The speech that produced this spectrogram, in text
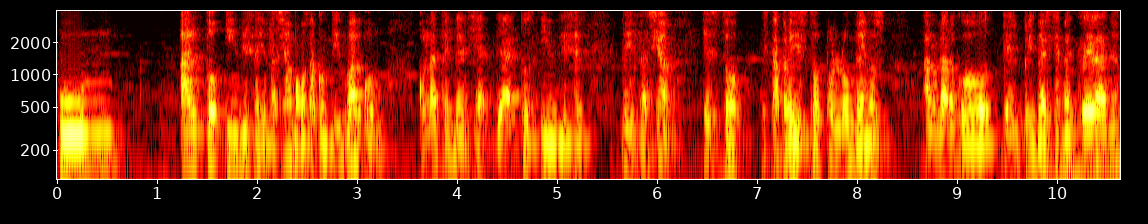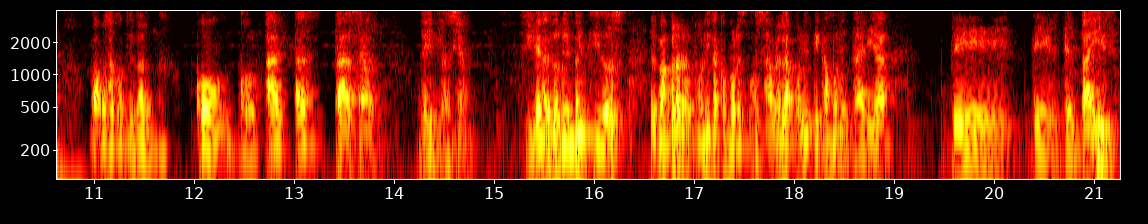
un alto índice de inflación. Vamos a continuar con, con la tendencia de altos índices de inflación. Esto está previsto por lo menos a lo largo del primer semestre del año. Vamos a continuar con, altas tasas de inflación. Si bien en el 2022 el Banco de la República como responsable de la política monetaria de, de, del país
